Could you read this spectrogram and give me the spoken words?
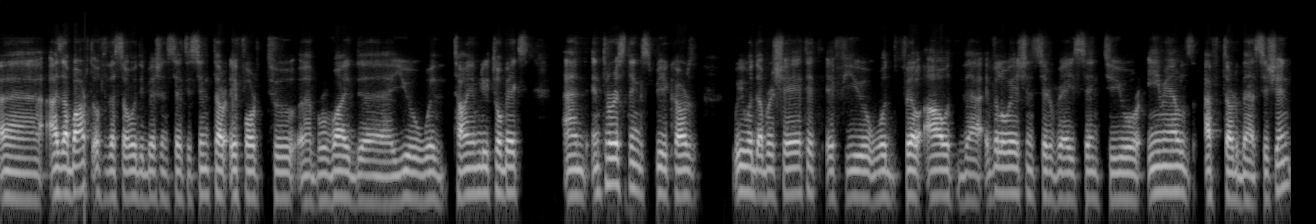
Uh, as a part of the Saudi Patient Safety Center effort to uh, provide uh, you with timely topics and interesting speakers, we would appreciate it if you would fill out the evaluation survey sent to your emails after the session.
